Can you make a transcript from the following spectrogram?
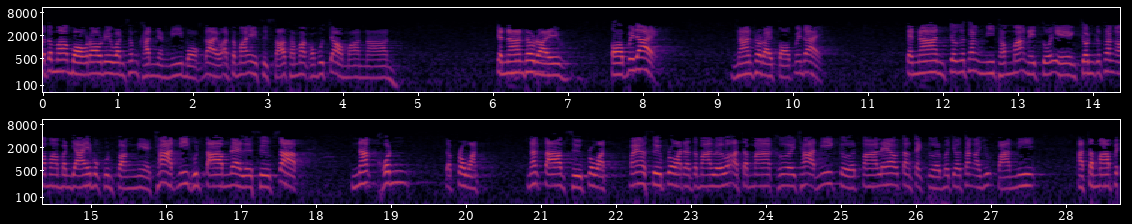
อาตมาบอกเราในวันสำคัญอย่างนี้บอกได้ว่าอาตมาเองศึกษาธรรมะของพระเจ้ามานาน จะนานเท่าไหร่ ตอบไม่ได้ นานเท่าไหร่ตอบไม่ได้ แต่นานจนกระทั่งมีธรรมะในตัวเอง จนกระทั่งเอามาบรรยายให้พวกคุณฟังเนี่ย ชาตินี้คุณตามได้เลยสืบทราบ นักค้นประวัติ นักตามสืบประวัติมาสืบประวัติอาตมาเลยว่าอาตมาเคยชาตินี้เกิดมาแล้ว ตั้งแต่เกิดมาจนทั้งอายุปานนี้อาตมาไป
